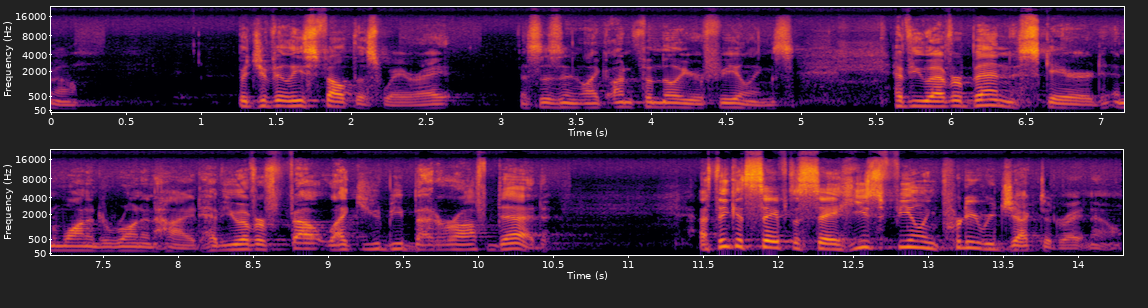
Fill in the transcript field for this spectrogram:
Well, but you've at least felt this way, right? This isn't like unfamiliar feelings. Have you ever been scared and wanted to run and hide? Have you ever felt like you'd be better off dead? I think it's safe to say he's feeling pretty rejected right now.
